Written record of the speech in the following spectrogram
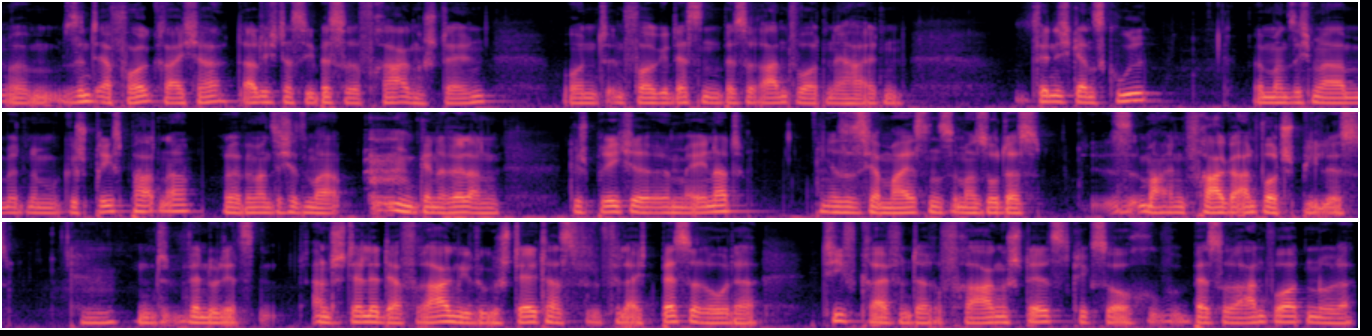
ähm, sind erfolgreicher dadurch, dass sie bessere Fragen stellen und infolgedessen bessere Antworten erhalten. Finde ich ganz cool wenn man sich mal mit einem Gesprächspartner oder wenn man sich jetzt mal generell an Gespräche ähm, erinnert, ist es ja meistens immer so, dass es immer ein Frage-Antwort-Spiel ist. Mhm. Und wenn du jetzt anstelle der Fragen, die du gestellt hast, vielleicht bessere oder tiefgreifendere Fragen stellst, kriegst du auch bessere Antworten oder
